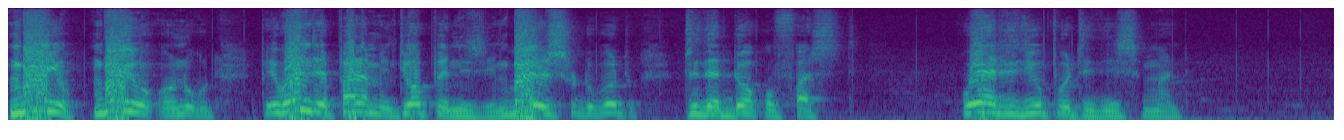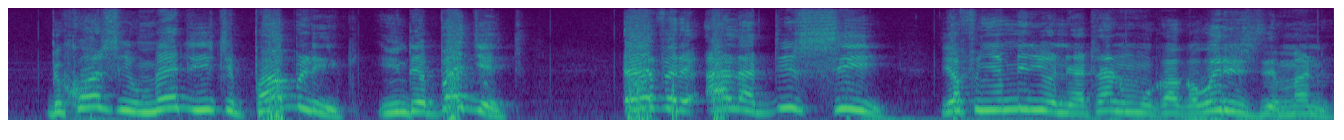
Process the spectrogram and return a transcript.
Mbayo mbayo onugu when the parliament opens mbayo should go to, to the dock first. Where did you put this money? Because you made it public in the budget. Every rdc yafunye miliyoni atano mukaga where is the money?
